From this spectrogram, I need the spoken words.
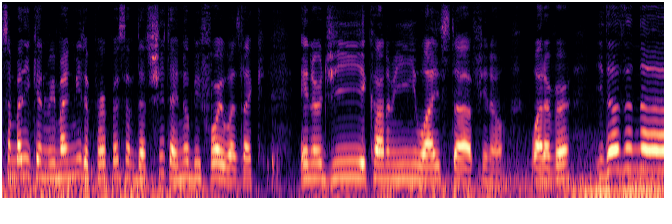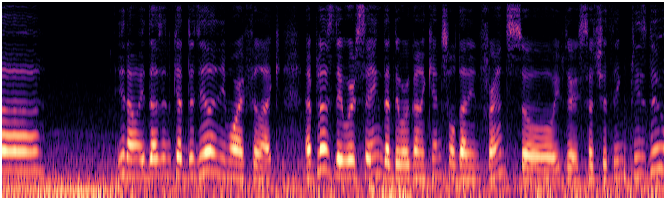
somebody can remind me the purpose of that shit, I know before it was like energy, economy, wise stuff, you know, whatever. It doesn't. Uh, you know, it doesn't cut the deal anymore, I feel like. And plus, they were saying that they were going to cancel that in France, so if there is such a thing, please do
